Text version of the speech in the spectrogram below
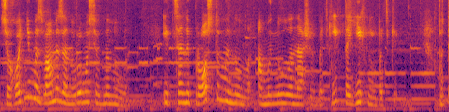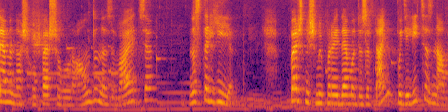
сьогодні ми з вами зануримося в минуле. І це не просто минуле, а минуле наших батьків та їхніх батьків. Бо тема нашого першого раунду називається Ностальгія. Перш ніж ми перейдемо до завдань, поділіться з нами.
